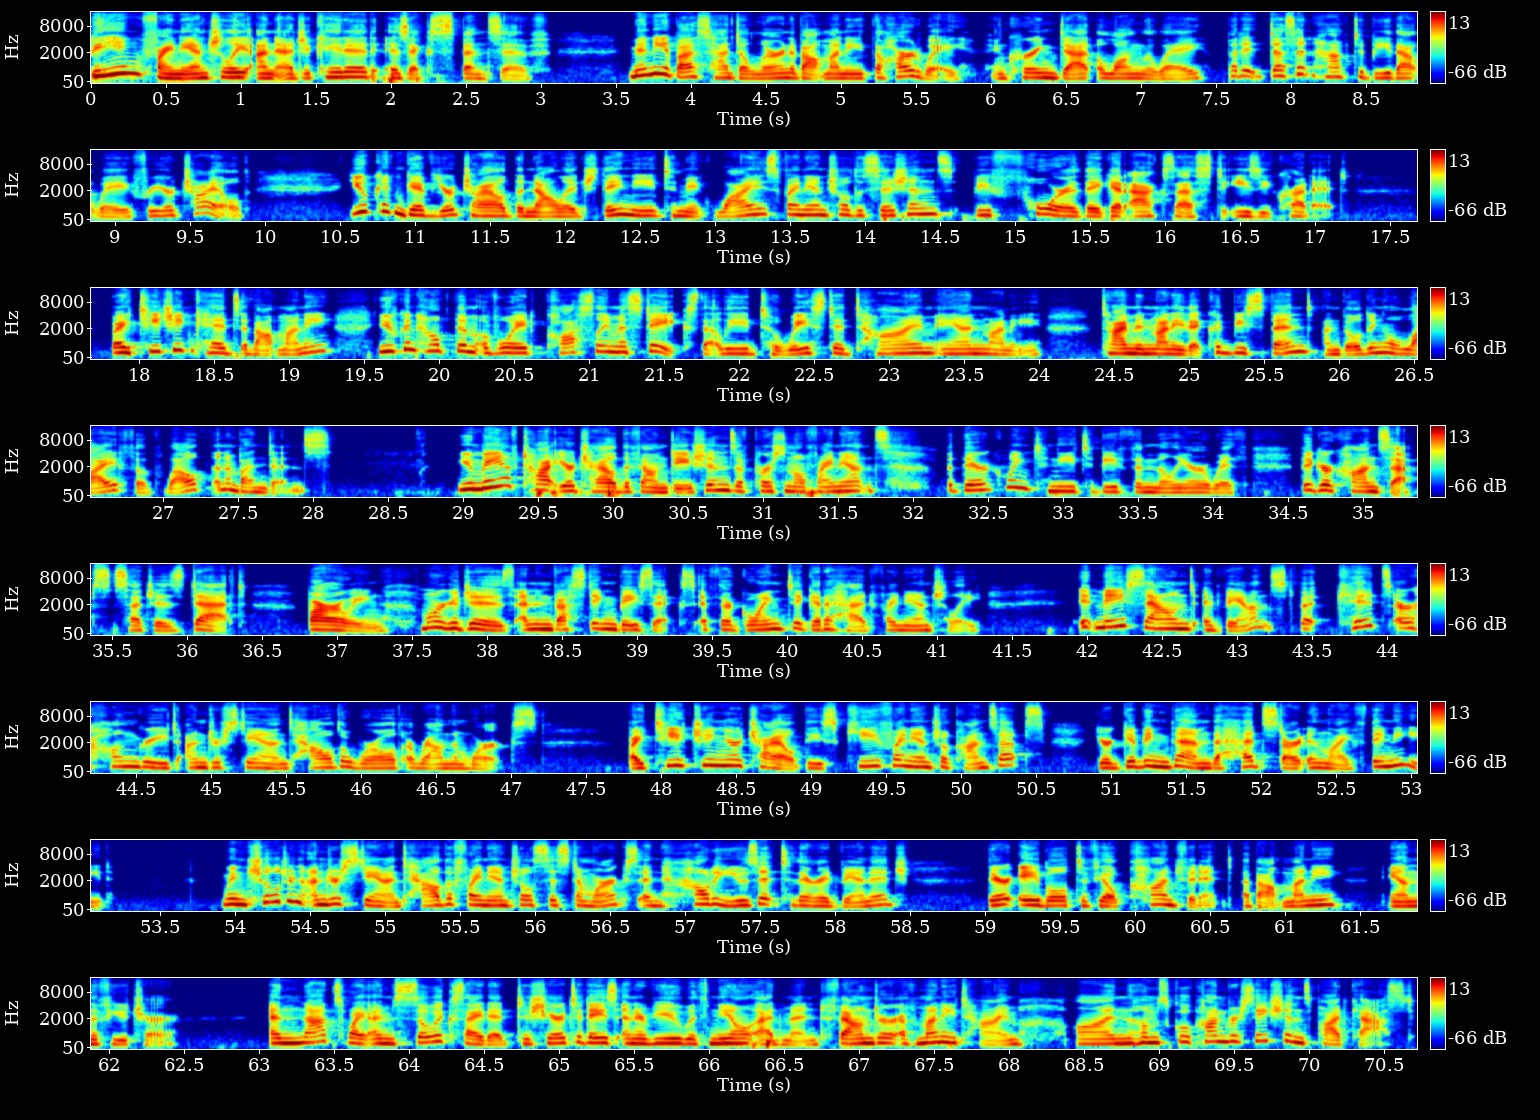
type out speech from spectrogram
Being financially uneducated is expensive. Many of us had to learn about money the hard way, incurring debt along the way, but it doesn't have to be that way for your child. You can give your child the knowledge they need to make wise financial decisions before they get access to easy credit. By teaching kids about money, you can help them avoid costly mistakes that lead to wasted time and money, time and money that could be spent on building a life of wealth and abundance. You may have taught your child the foundations of personal finance, but they're going to need to be familiar with bigger concepts such as debt, borrowing, mortgages, and investing basics if they're going to get ahead financially. It may sound advanced, but kids are hungry to understand how the world around them works. By teaching your child these key financial concepts, you're giving them the head start in life they need. When children understand how the financial system works and how to use it to their advantage, they're able to feel confident about money and the future. And that's why I'm so excited to share today's interview with Neil Edmond, founder of Moneytime, on the Homeschool Conversations podcast.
